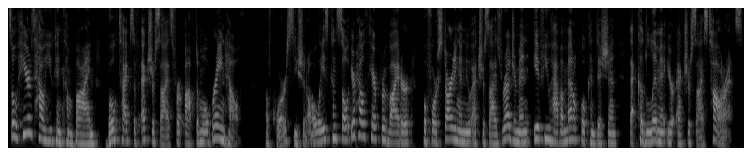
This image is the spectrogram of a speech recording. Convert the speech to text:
So here's how you can combine both types of exercise for optimal brain health. Of course, you should always consult your healthcare provider before starting a new exercise regimen if you have a medical condition that could limit your exercise tolerance.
